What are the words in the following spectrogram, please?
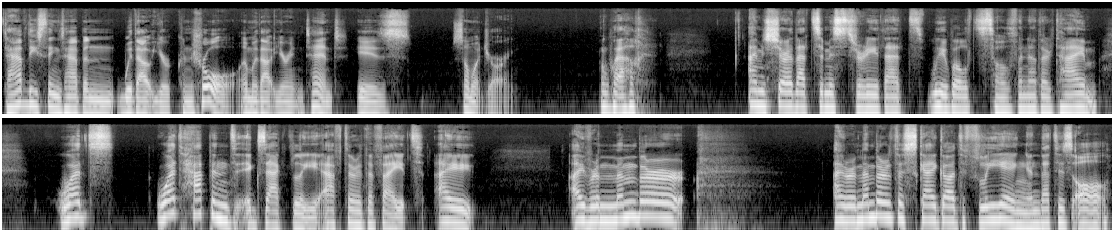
to have these things happen without your control and without your intent is somewhat jarring. Well, I'm sure that's a mystery that we will solve another time. What's what happened exactly after the fight? I I remember I remember the sky god fleeing and that is all.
